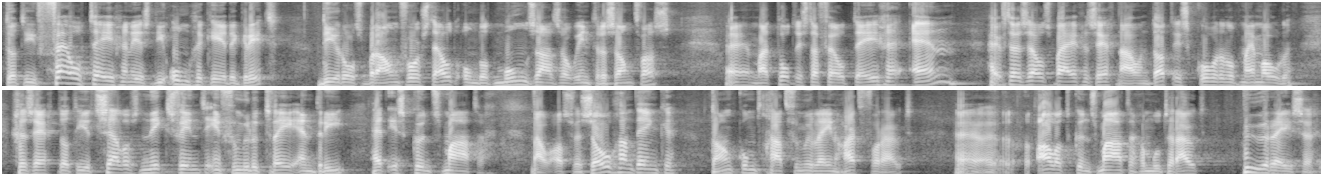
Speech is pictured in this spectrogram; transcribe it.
dat hij fel tegen is die omgekeerde grid, die Ross Brown voorstelt, omdat Monza zo interessant was. Uh, maar tot is daar fel tegen. En heeft hij zelfs bij gezegd, nou en dat is koren op mijn molen, gezegd dat hij het zelfs niks vindt in Formule 2 en 3. Het is kunstmatig. Nou, als we zo gaan denken, dan komt, gaat Formule 1 hard vooruit. Uh, al het kunstmatige moet eruit. Puur racer.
